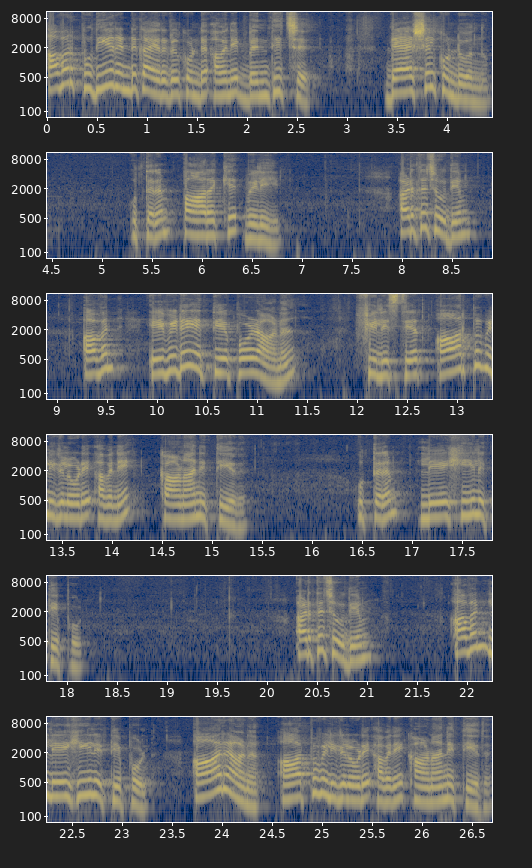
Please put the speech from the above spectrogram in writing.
അവർ പുതിയ രണ്ട് കയറുകൾ കൊണ്ട് അവനെ ബന്ധിച്ച് ഡാഷിൽ കൊണ്ടുവന്നു. ഉത്തരം പാറയ്ക്ക് വെളിയിൽ. അടുത്ത ചോദ്യം. അവൻ എവിടെ എത്തിയപ്പോഴാണ് ഫിലിസ്തീർ ആർപ്പ് വിളികളോടെ അവനെ കാണാനെത്തിയത്? ഉത്തരം ലേഹിയിൽ എത്തിയപ്പോൾ. അടുത്ത ചോദ്യം. അവൻ ലേഹിയിൽ എത്തിയപ്പോൾ ആരാണ് ആർപ്പ് വിളികളോടെ അവനെ കാണാനെത്തിയത്?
